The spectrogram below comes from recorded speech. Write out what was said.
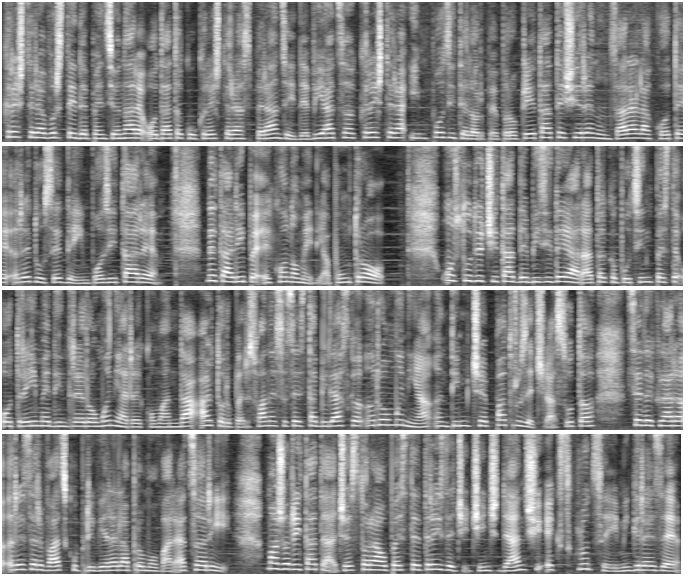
creșterea vârstei de pensionare odată cu creșterea speranței de viață, creșterea impozitelor pe proprietate și renunțarea la cote reduse de impozitare. Detalii pe economedia.ro un studiu citat de Bizidei arată că puțin peste o treime dintre români ar recomanda altor persoane să se stabilească în România, în timp ce 40% se declară rezervați cu privire la promovarea țării. Majoritatea acestora au peste 35 de ani și exclud să emigreze.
